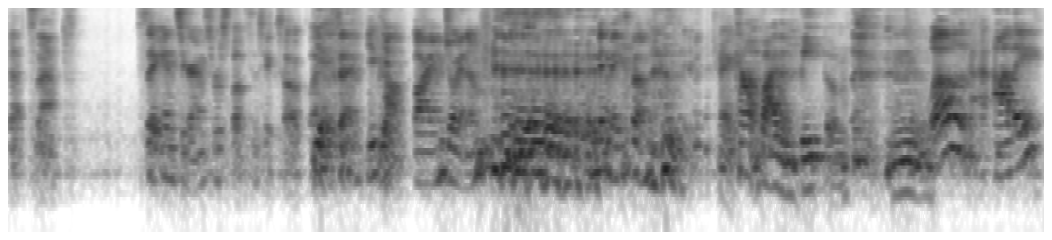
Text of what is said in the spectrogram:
that's that. So Instagram's response to TikTok, like Yeah. I said, you can't buy them, join them, mimic them. I can't buy them, beat them. Mm, Well, are they?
